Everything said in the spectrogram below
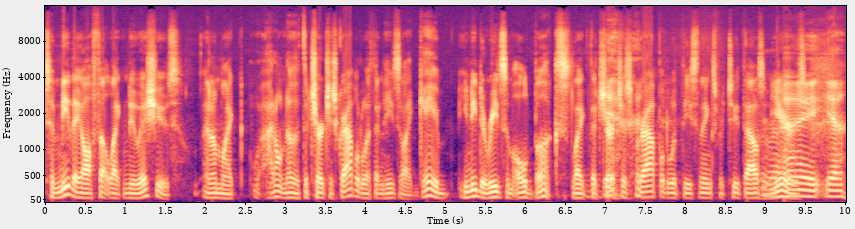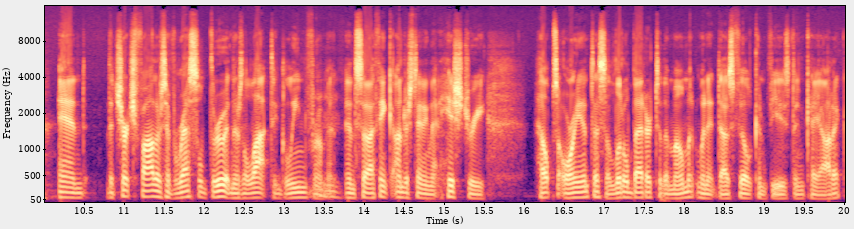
to me, they all felt like new issues. And I'm like, I don't know that the church has grappled with it. And he's like, Gabe, you need to read some old books. Like the church yeah. has grappled with these things for 2,000 right, years. Yeah. And the church fathers have wrestled through it and there's a lot to glean from mm-hmm. it. And so I think understanding that history helps orient us a little better to the moment when it does feel confused and chaotic.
